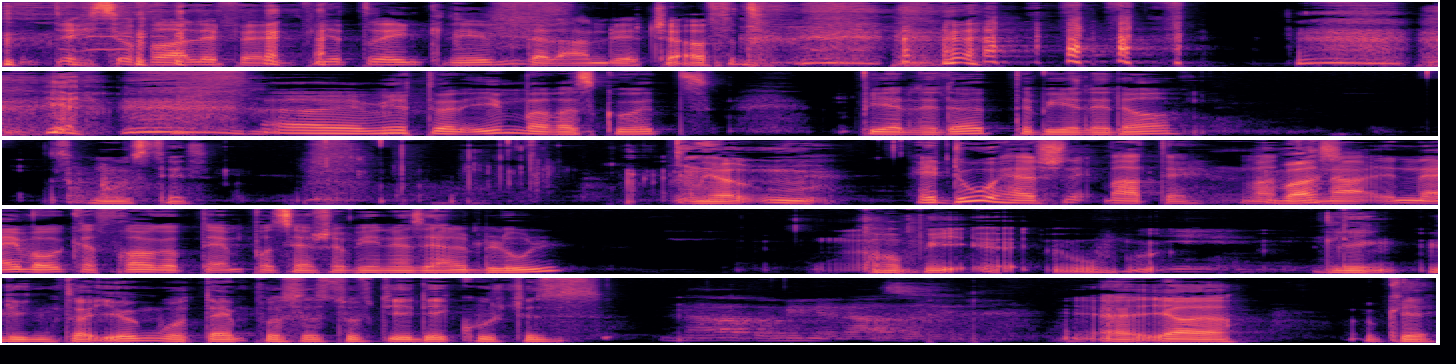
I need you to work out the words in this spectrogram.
Das auf alle Fälle. Bier trinken neben der Landwirtschaft. äh, wir tun immer was Gutes. Bierle dort, Bierle da. So muss das. Ja, mm, Hey, du, Herr Schnee, warte, warte. Was? Nein, nein, ich wollte gerade fragen, ob Tempos ja schon wie eine selbe Lull. hab ich, äh, wo- liegen, liegen da irgendwo Tempos, dass du auf die Idee kommst, dass, Na, bei meiner Nase. ja, ja, ja, okay.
